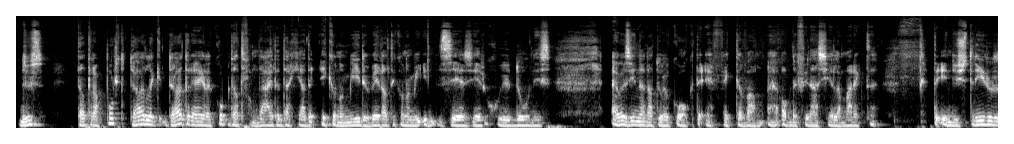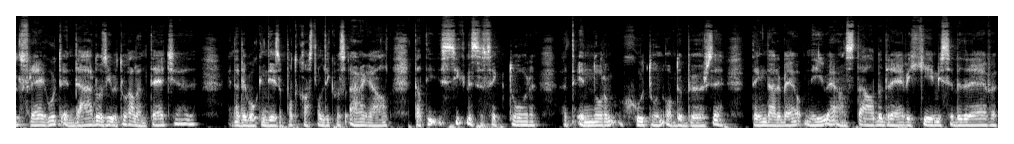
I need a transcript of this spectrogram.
Dus dat rapport duidelijk, duidt er eigenlijk op dat vandaag de dag ja, de economie, de wereldeconomie in zeer, zeer goede doen is. En we zien daar natuurlijk ook de effecten van eh, op de financiële markten. De industrie doet het vrij goed en daardoor zien we toch al een tijdje, en dat hebben we ook in deze podcast al dikwijls aangehaald, dat die cyclische sectoren het enorm goed doen op de beurs. Denk daarbij opnieuw aan staalbedrijven, chemische bedrijven,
